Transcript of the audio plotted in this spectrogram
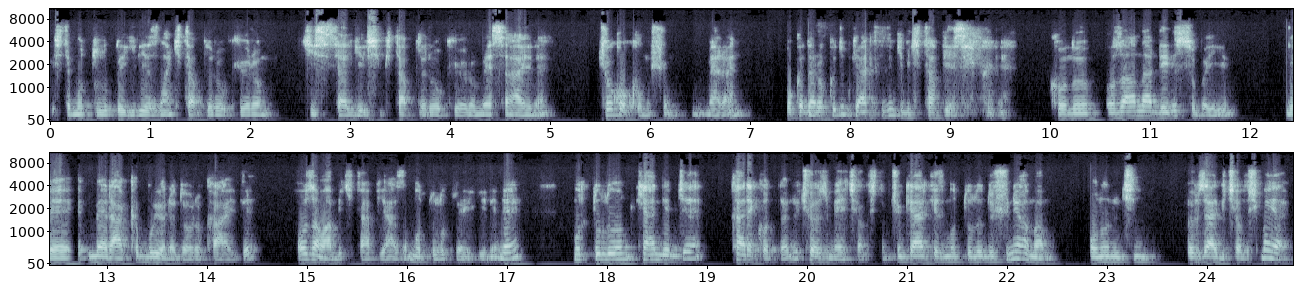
İşte mutlulukla ilgili yazılan kitapları okuyorum, kişisel gelişim kitapları okuyorum vesaire. Çok okumuşum Meral. O kadar okudum ki artık dedim ki bir kitap yazayım. Konu o zamanlar deniz subayıyım ve merakım bu yöne doğru kaydı. O zaman bir kitap yazdım mutlulukla ilgili ve mutluluğun kendimce kare kodlarını çözmeye çalıştım. Çünkü herkes mutluluğu düşünüyor ama onun için özel bir çalışma ya,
